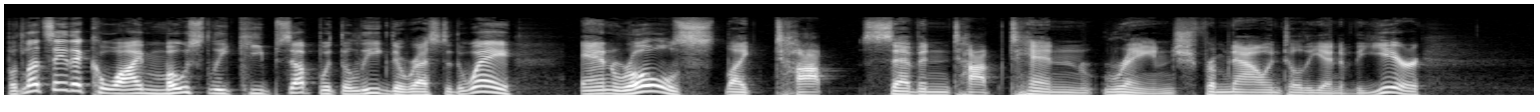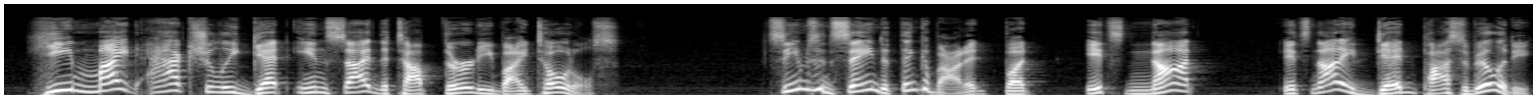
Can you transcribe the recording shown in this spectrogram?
But let's say that Kawhi mostly keeps up with the league the rest of the way and rolls like top seven, top 10 range from now until the end of the year, he might actually get inside the top 30 by totals. Seems insane to think about it, but it's not it's not a dead possibility.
